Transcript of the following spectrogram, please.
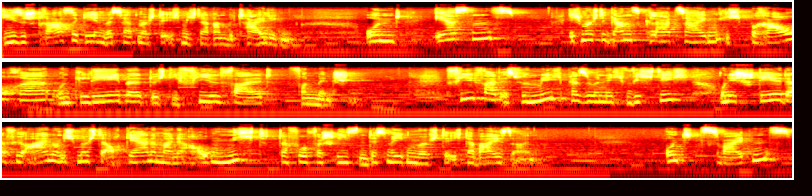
diese Straße gehen, weshalb möchte ich mich daran beteiligen. Und erstens, ich möchte ganz klar zeigen, ich brauche und lebe durch die Vielfalt von Menschen. Vielfalt ist für mich persönlich wichtig und ich stehe dafür ein und ich möchte auch gerne meine Augen nicht davor verschließen. Deswegen möchte ich dabei sein. Und zweitens,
